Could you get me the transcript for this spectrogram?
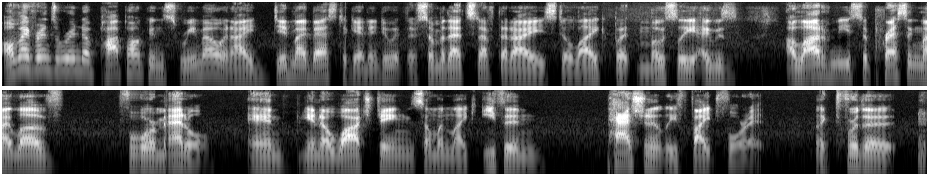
all my friends were into pop punk and screamo, and I did my best to get into it. There's some of that stuff that I still like, but mostly it was a lot of me suppressing my love for metal and you know watching someone like Ethan passionately fight for it like for the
